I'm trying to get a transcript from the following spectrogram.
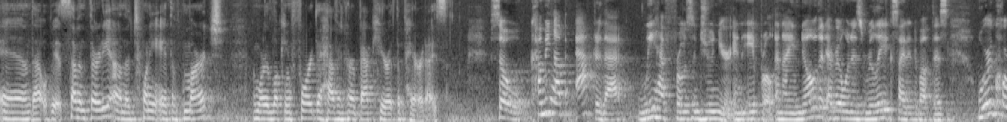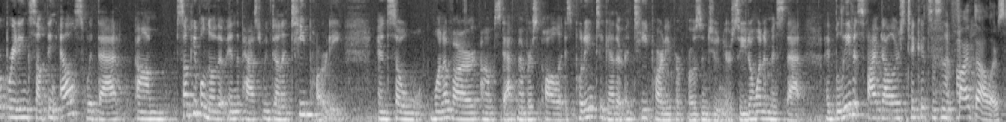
and that will be at 7.30 on the 28th of March, and we're looking forward to having her back here at the Paradise. So coming up after that, we have Frozen Junior in April, and I know that everyone is really excited about this. We're incorporating something else with that. Um, some people know that in the past we've done a tea party, and so one of our um, staff members, Paula, is putting together a tea party for Frozen Junior. So you don't want to miss that. I believe it's five dollars tickets, isn't it? Five dollars.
